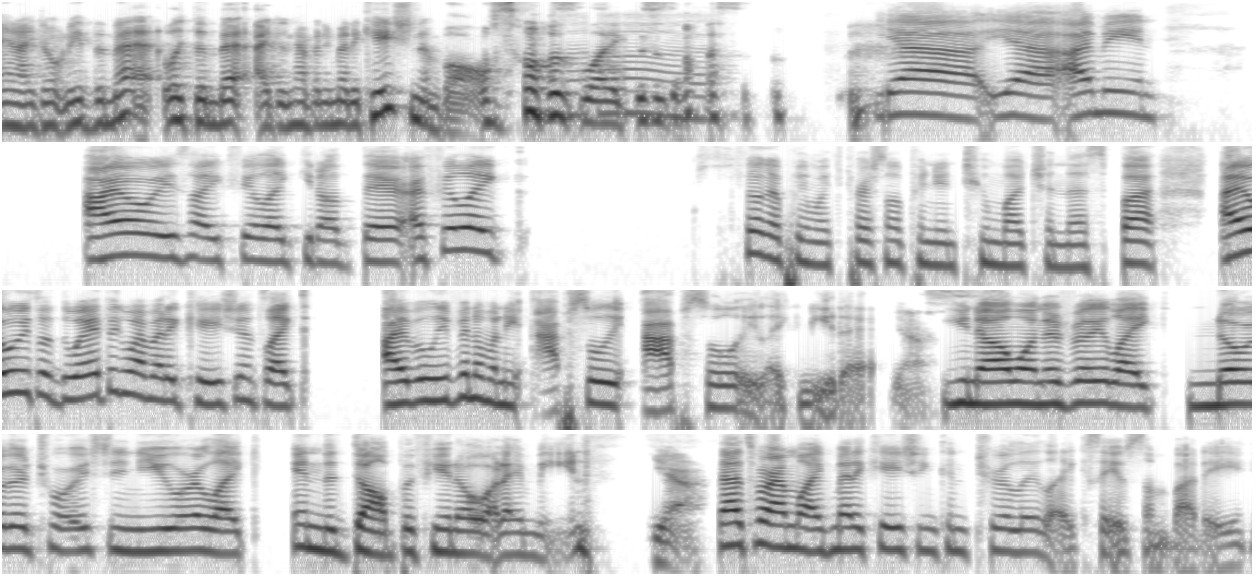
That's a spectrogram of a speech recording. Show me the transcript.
and I don't need the med like the med I didn't have any medication involved. So I was like, this is Ah. awesome. Yeah, yeah. I mean, I always like feel like, you know, there I feel like I feel like I put my personal opinion too much in this, but I always like the way I think about medications, like I believe in them when you absolutely, absolutely like need it. Yes. You know, when there's really like no other choice and you are like in the dump, if you know what I mean. Yeah. That's where I'm like medication can truly like save somebody.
